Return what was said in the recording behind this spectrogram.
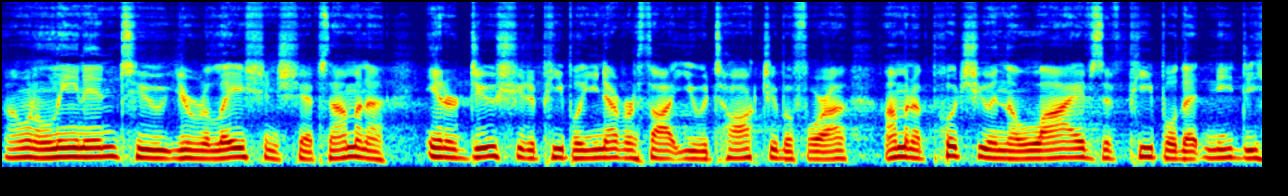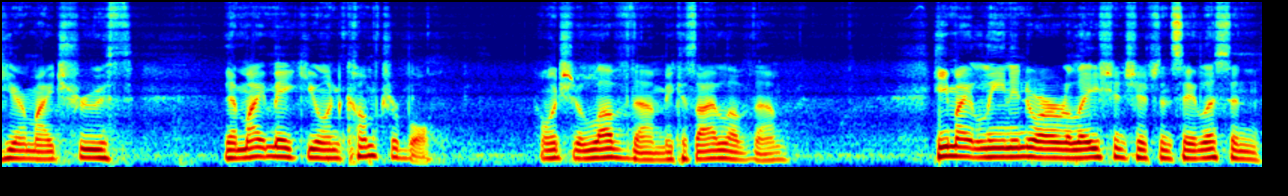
I want to lean into your relationships. I'm going to introduce you to people you never thought you would talk to before. I, am going to put you in the lives of people that need to hear my truth that might make you uncomfortable. I want you to love them because I love them. He might lean into our relationships and say, Listen,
